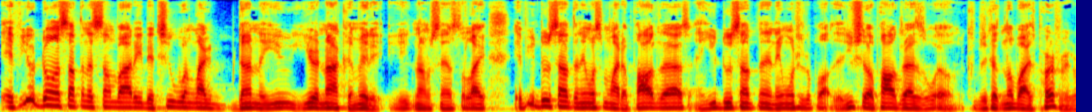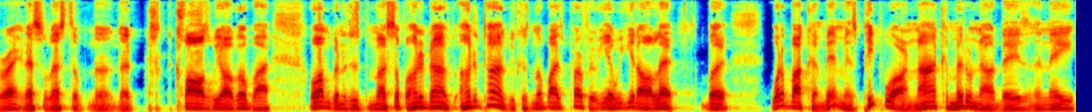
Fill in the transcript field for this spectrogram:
if you're doing something to somebody that you wouldn't like done to you, you're not committed. You know what I'm saying? So like, if you do something, they want somebody to apologize, and you do something, and they want you to apologize, you should apologize as well because nobody's perfect, right? That's that's the the, the clause we all go by. Oh, I'm going to just mess up a hundred times, a hundred times because nobody's perfect. Yeah, we get all that, but what about commitments? People are non-committal nowadays, and they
